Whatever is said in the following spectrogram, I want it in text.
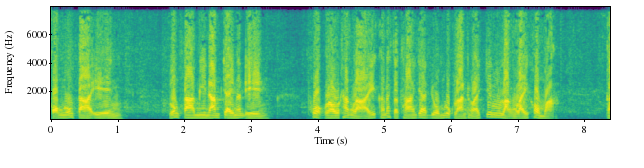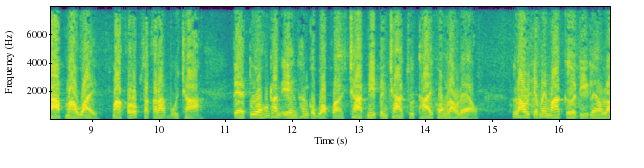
ของหลวงตาเองหลวงตามีน้ำใจนั่นเอง พวกเราทั้งหลายคณะสัตยาญาติโยมลูกหลานทั้งหลายจึงหลั่งไหลเข้ามากราบมาไหว้มาเคารพสักการะบูชา แต่ตัวของท่านเองท่านก็บอกว่าชาตินี้เป็นชาติสุดท้ายของเราแล้ว เราจะไม่มาเกิดอีกแล้ว เรา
